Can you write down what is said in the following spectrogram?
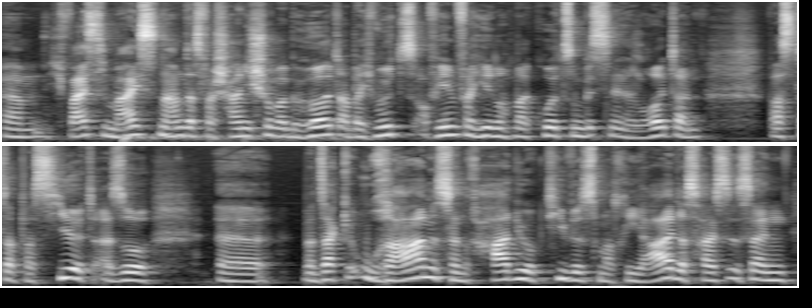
Ähm, ich weiß, die meisten haben das wahrscheinlich schon mal gehört, aber ich würde es auf jeden Fall hier noch mal kurz ein bisschen erläutern, was da passiert. Also äh, man sagt, Uran ist ein radioaktives Material, das heißt, es ist ein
